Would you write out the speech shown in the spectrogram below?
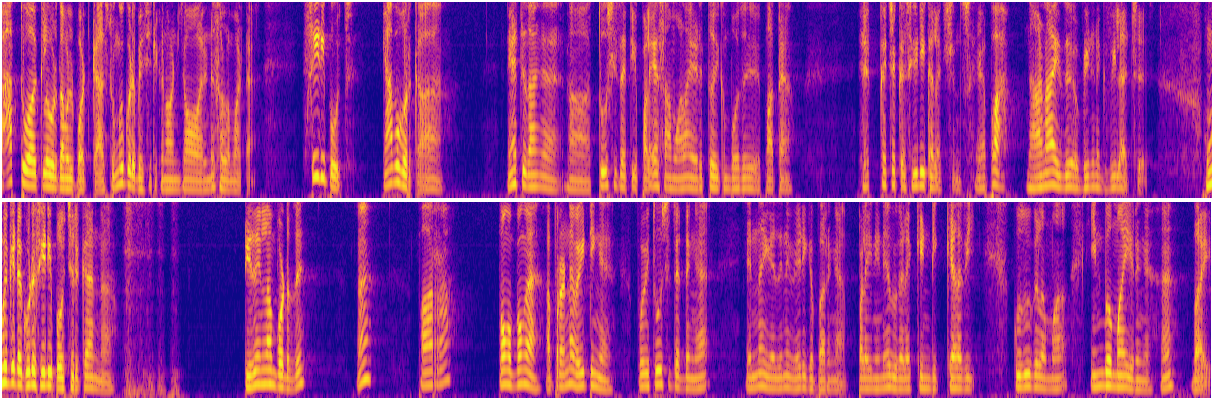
காத்து வாக்கில் ஒரு தமிழ் பாட்காஸ்ட் உங்கள் கூட பேசிட்டு இருக்கேன் யாருன்னு சொல்ல மாட்டேன். சிடி போச்சு ஞாபகம் இருக்கா? நேற்று தாங்க நான் தூசி தட்டி பழைய சாமான்லாம் எடுத்து வைக்கும்போது பார்த்தேன். எக்கச்சக்க சிடி கலெக்ஷன்ஸ் ஏப்பா நானா இது அப்படின்னு எனக்கு ஃபீல் ஆச்சு. உங்ககிட்ட கூட சிடி பவுச் என்ன? டிசைன்லாம் போட்டது? ஆ? பாடுறா? போங்க போங்க. அப்புறம் என்ன வெயிட்டிங்க போய் தூசி தட்டுங்க. என்ன ஏதுன்னு வேடிக்கை பாருங்கள் பழைய நினைவுகளை கிண்டி கிளறி குதூகலமாக இன்பமாக இருங்க. ஆ பாய்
